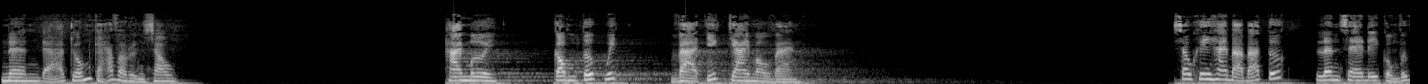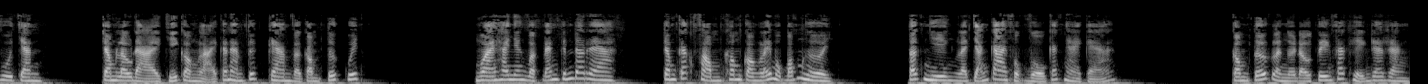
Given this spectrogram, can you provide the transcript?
nên đã trốn cả vào rừng sâu. 20. Công tước quýt và chiếc chai màu vàng Sau khi hai bà bá tước lên xe đi cùng với vua chanh, trong lâu đài chỉ còn lại có nam tước cam và công tước quýt. Ngoài hai nhân vật đáng kính đó ra, trong các phòng không còn lấy một bóng người. Tất nhiên là chẳng có ai phục vụ các ngài cả. Công tước là người đầu tiên phát hiện ra rằng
